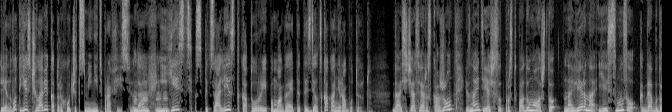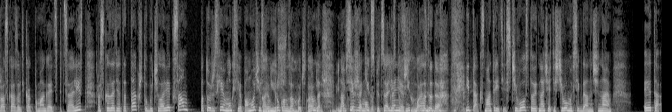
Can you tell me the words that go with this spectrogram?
Лена, вот есть человек, который хочет сменить профессию, uh-huh, да, uh-huh. и есть специалист, который помогает это сделать. Как они работают? Да, сейчас я расскажу. И знаете, я сейчас вот просто подумала, что, наверное, есть смысл, когда я буду рассказывать, как помогает специалист, рассказать это так, чтобы человек сам по той же схеме мог себе помочь, если конечно, вдруг он захочет. Конечно. Правда? На всех таких могут... специалистов конечно, не хватит. Да, да, да. Итак, смотрите, с чего стоит начать, и с чего мы всегда начинаем. Это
